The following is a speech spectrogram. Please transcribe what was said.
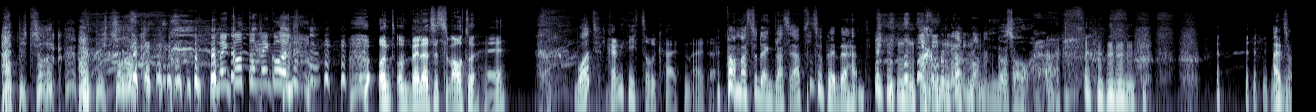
Halt mich zurück, halt mich zurück. Oh mein Gott, oh mein Gott. Und, und Bella sitzt im Auto. Hä? What? Kann ich nicht zurückhalten, Alter. Warum hast du dein Glas Erbsensuppe in der Hand? Nur so. Also,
